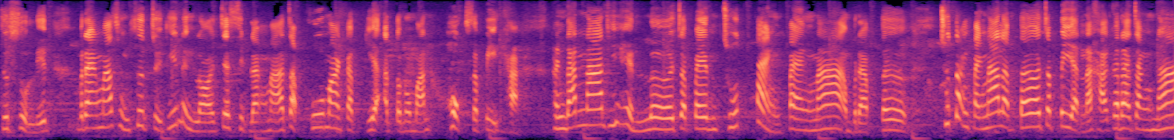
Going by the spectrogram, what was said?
2.0 ลิตรแรงม้าสูงสุดอยู่ที่ 170 แรงม้าจับคู่มากับเกียร์อัตโนมัติ 6 สปีดค่ะทางด้านหน้าที่เห็นเลยจะเป็นชุดแต่งแปลงหน้าแรปเตอร์ชุดแต่งแปลงหน้าแรปเตอร์จะเปลี่ยนนะคะ กระจังหน้า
